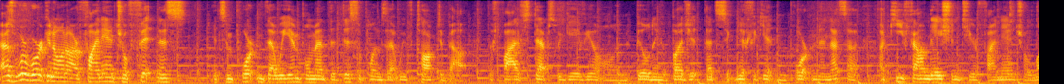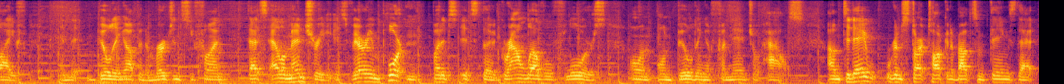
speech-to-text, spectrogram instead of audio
As we're working on our financial fitness, it's important that we implement the disciplines that we've talked about. The five steps we gave you on building a budget, that's significant and important, and that's a, a key foundation to your financial life. And building up an emergency fund, that's elementary. It's very important, but it's it's the ground level floors on, on building a financial house. Um, today, we're going to start talking about some things that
